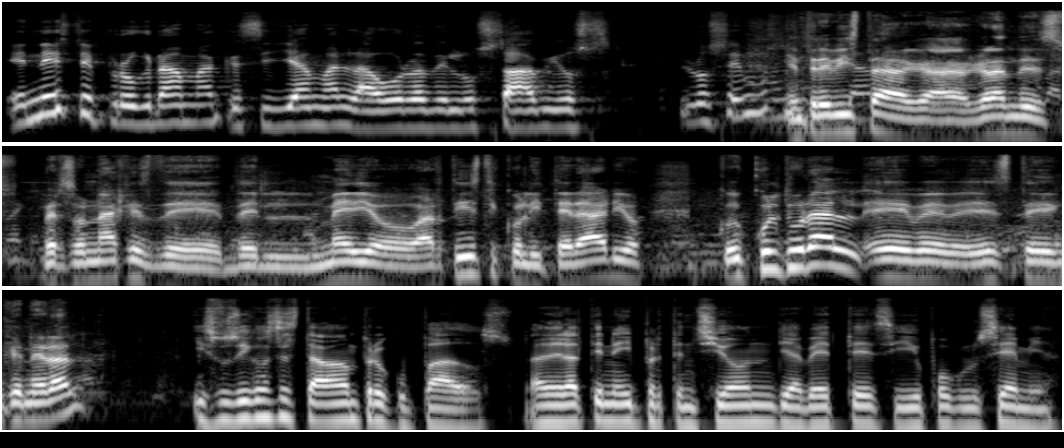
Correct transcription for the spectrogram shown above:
en este programa que se llama La Hora de los Sabios. Los hemos Entrevista a, grandes personajes de, del medio artístico, literario, cu- cultural eh, este, en general. Y sus hijos estaban preocupados. Adela tiene hipertensión, diabetes y hipoglucemia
